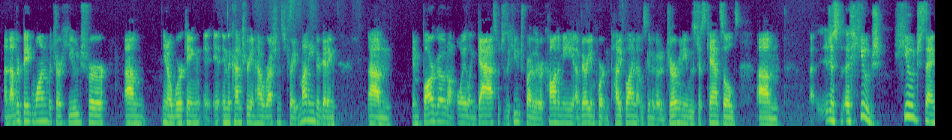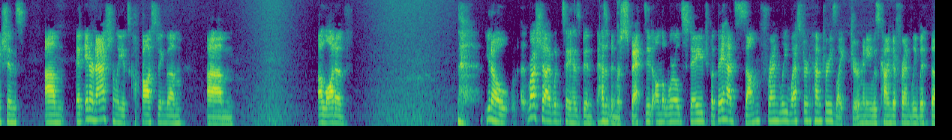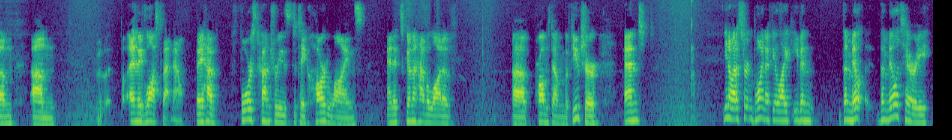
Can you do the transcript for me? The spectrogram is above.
another big one, which are huge for um, you know working in, in, the country and how Russians trade money. They're getting um, embargoed on oil and gas, which is a huge part of their economy. A very important pipeline that was going to go to Germany was just canceled. Um, just a huge, huge sanctions. Um, and internationally, it's costing them um, a lot of you know, Russia, I wouldn't say has been hasn't been respected on the world stage, but they had some friendly Western countries, like Germany was kind of friendly with them, um, and they've lost that now. They have forced countries to take hard lines, and it's going to have a lot of uh, problems down in the future. And you know, at a certain point, I feel like even the mil- the military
